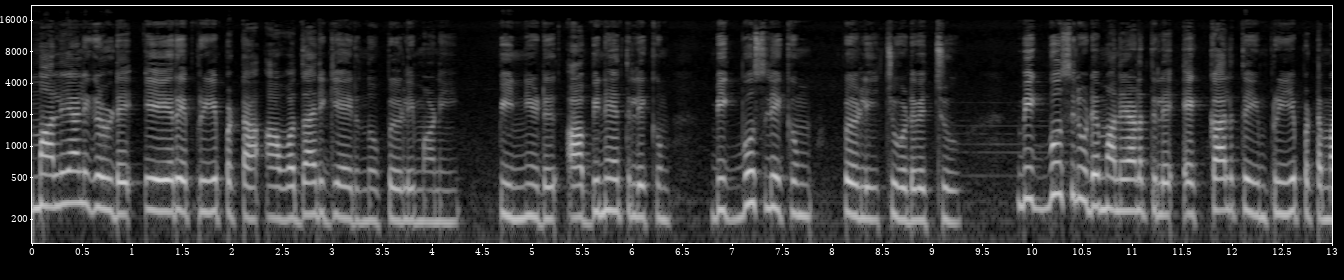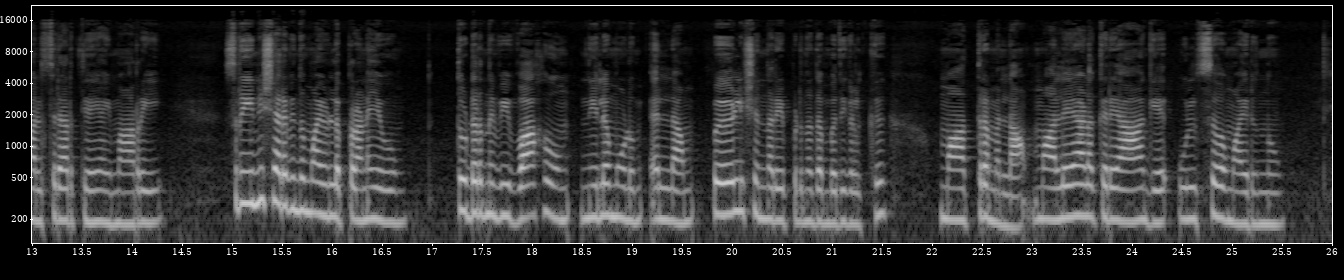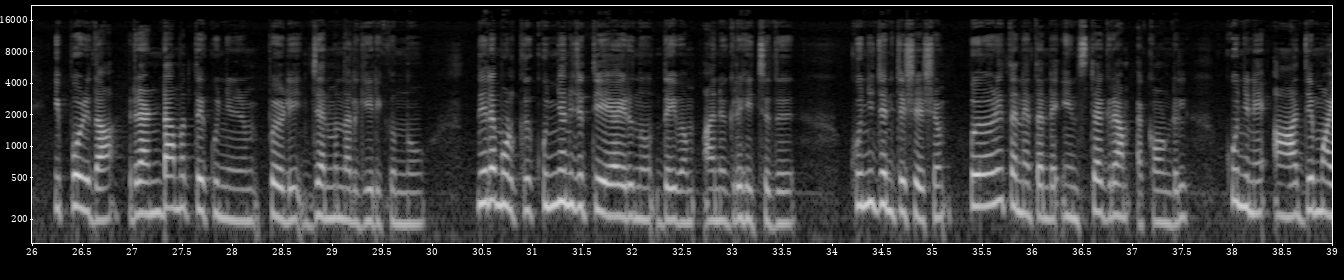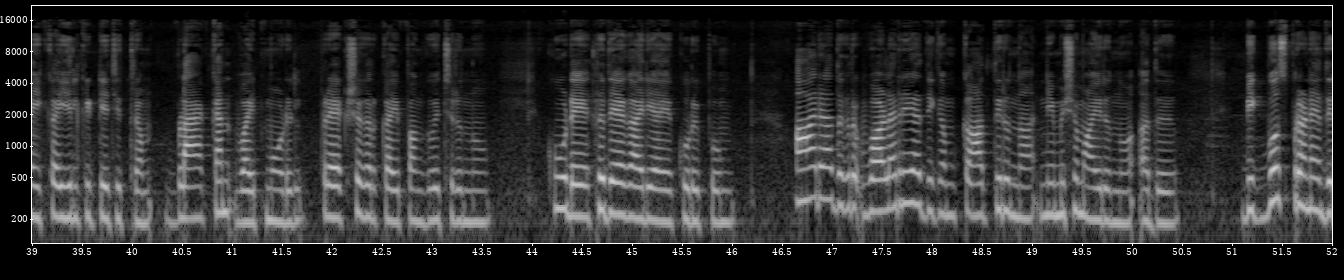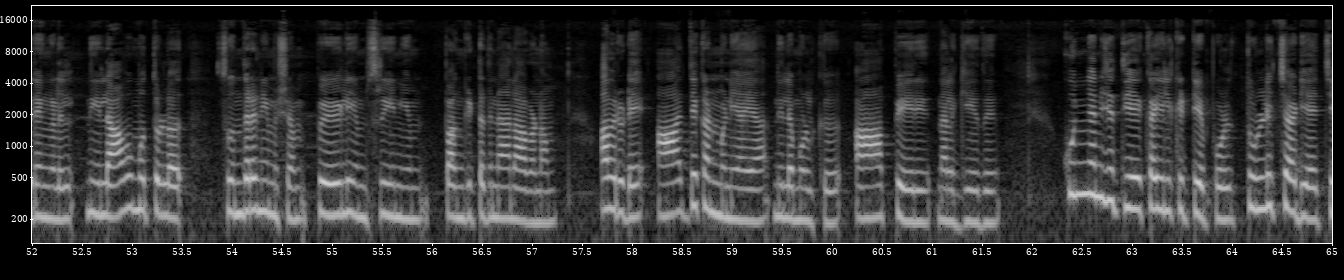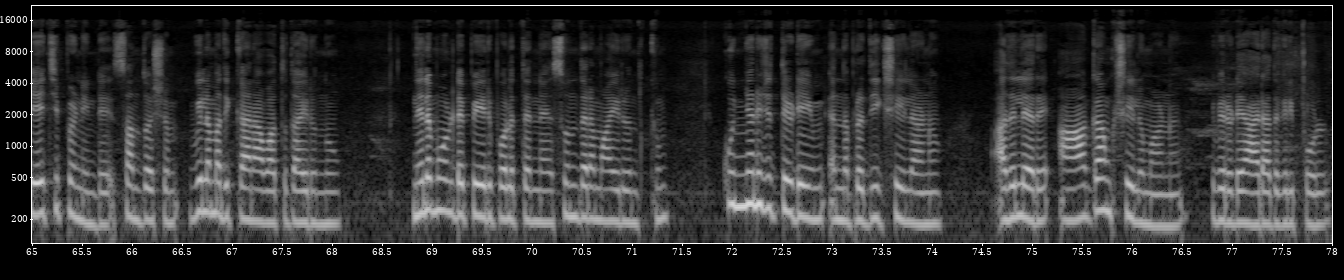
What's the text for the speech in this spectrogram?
മലയാളികളുടെ ഏറെ പ്രിയപ്പെട്ട അവതാരികയായിരുന്നു പേളിമാണി പിന്നീട് അഭിനയത്തിലേക്കും ബിഗ് ബോസിലേക്കും പേളി ചുവടുവെച്ചു. ബിഗ് ബോസിലൂടെ മലയാളത്തിലെ എക്കാലത്തെയും പ്രിയപ്പെട്ട മത്സരാർത്ഥിയായി മാറി. ശ്രീനിഷ് അരവിന്ദുമായുള്ള പ്രണയവും തുടർന്ന് വിവാഹവും നിലമൂളും എല്ലാം പേളിഷ് എന്നറിയപ്പെടുന്ന ദമ്പതികൾക്ക് മാത്രമല്ല മലയാളക്കരെ ആകെ ഉത്സവമായിരുന്നു. ഇപ്പോഴിതാ രണ്ടാമത്തെ കുഞ്ഞിനും പേളി ജന്മം നൽകിയിരിക്കുന്നു. നിലമോൾക്ക് കുഞ്ഞനുജത്തിയായിരുന്നു ദൈവം അനുഗ്രഹിച്ചത്. കുഞ്ഞു ജനിച്ച ശേഷം പേളി തന്നെ തന്റെ ഇൻസ്റ്റാഗ്രാം അക്കൗണ്ടിൽ കുഞ്ഞിനെ ആദ്യമായി കയ്യിൽ കിട്ടിയ ചിത്രം ബ്ലാക്ക് ആൻഡ് വൈറ്റ് മോഡിൽ പ്രേക്ഷകർക്കായി പങ്കുവച്ചിരുന്നു. കൂടെ ഹൃദയകാരിയായ കുറിപ്പും. ആരാധകർ വളരെയധികം കാത്തിരുന്ന നിമിഷമായിരുന്നു അത്. ബിഗ് ബോസ് പ്രണയ ദിനങ്ങളിൽ നിലാവുമൊത്തുള്ള സുന്ദര നിമിഷം പേളിയും ശ്രീനിയും പങ്കിട്ടതിനാലാവണം അവരുടെ ആദ്യ കൺമണിയായ നിലമുൾക്ക് ആ പേര് നൽകിയത്. കുഞ്ഞനുജത്തിയെ കയ്യിൽ കിട്ടിയപ്പോൾ തുള്ളിച്ചാടിയ ചേച്ചിപ്പെണ്ണിന്റെ സന്തോഷം വിലമതിക്കാനാവാത്തതായിരുന്നു. നിലമോളുടെ പേര് പോലെ തന്നെ സുന്ദരമായിരിക്കും കുഞ്ഞനുജത്തിയുടെയും എന്ന പ്രതീക്ഷയിലാണ്. അതിലേറെ ആകാംക്ഷയിലുമാണ് ഇവരുടെ ആരാധകരിപ്പോൾ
